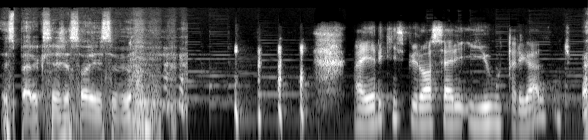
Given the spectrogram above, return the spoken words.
espero que seja só isso, viu? Aí ele que inspirou a série You, tá ligado? Tipo,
